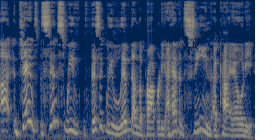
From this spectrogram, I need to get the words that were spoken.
Uh, James, since we've physically lived on the property, I haven't seen a coyote.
